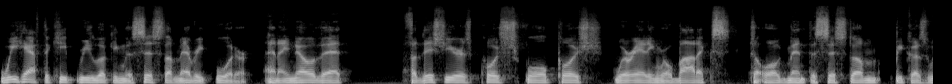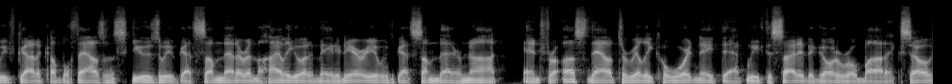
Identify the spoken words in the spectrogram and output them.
we have to keep relooking the system every quarter. And I know that for this year's push, full push, we're adding robotics to augment the system because we've got a couple thousand SKUs. We've got some that are in the highly automated area. We've got some that are not. And for us now to really coordinate that, we've decided to go to robotics. So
